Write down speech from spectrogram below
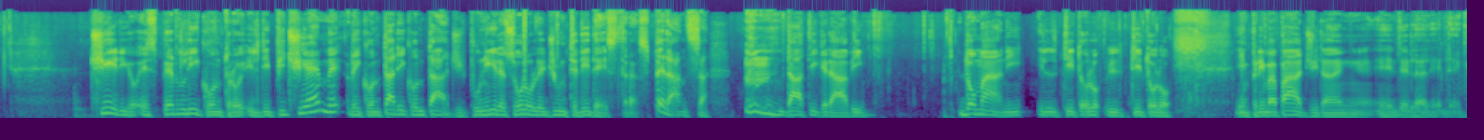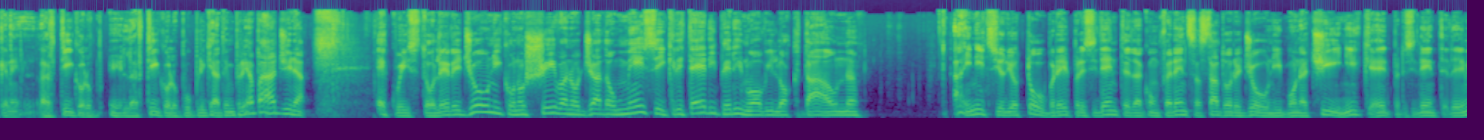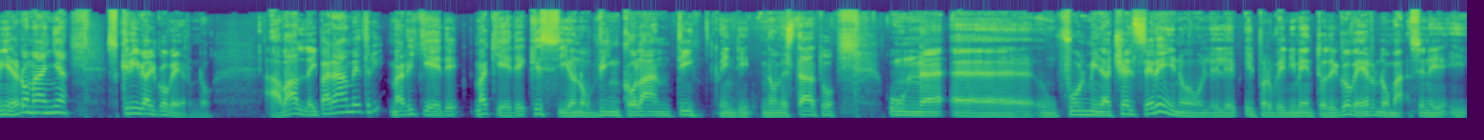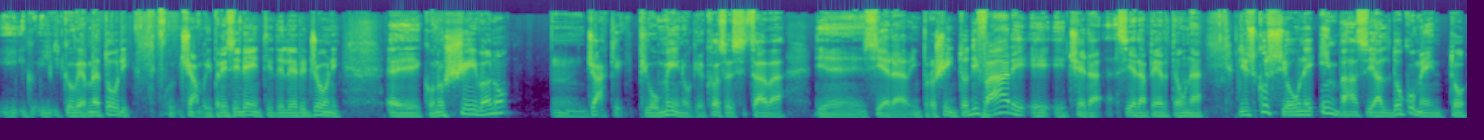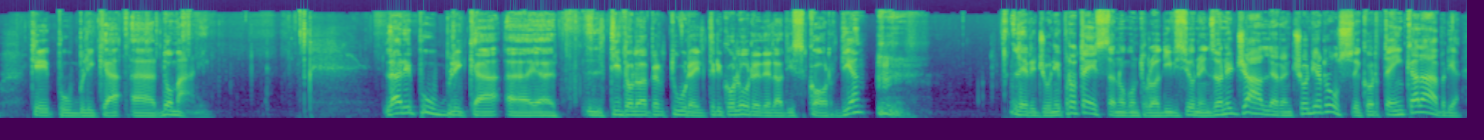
Cirio e Sperlì contro il DPCM, ricontare i contagi, punire solo le giunte di destra. Speranza, dati gravi. Domani il titolo, il titolo in prima pagina, eh, l'articolo, l'articolo pubblicato in prima pagina è questo. Le regioni conoscevano già da un mese i criteri per i nuovi lockdown. A inizio di ottobre il presidente della conferenza Stato-Regioni, Bonaccini, che è il presidente dell'Emilia Romagna, scrive al governo avalla i parametri ma, richiede, ma chiede che siano vincolanti. Quindi non è stato un, eh, un fulmine a ciel sereno il, il, provvedimento del governo, ma ne, i, i, i, governatori, diciamo i presidenti delle regioni eh, conoscevano mm, già che più o meno che cosa si, stava, eh, si era in procinto di fare e, e si era aperta una discussione in base al documento che pubblica eh, domani. La Repubblica, eh, il titolo d'apertura è il tricolore della discordia. Le regioni protestano contro la divisione in zone gialle, arancioni e rosse, cortei in Calabria.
